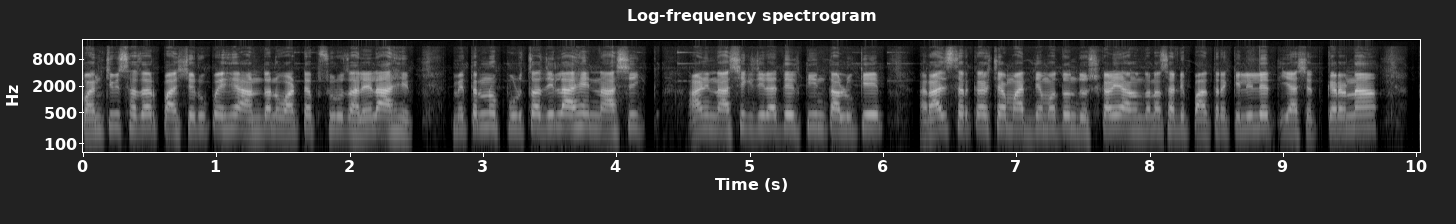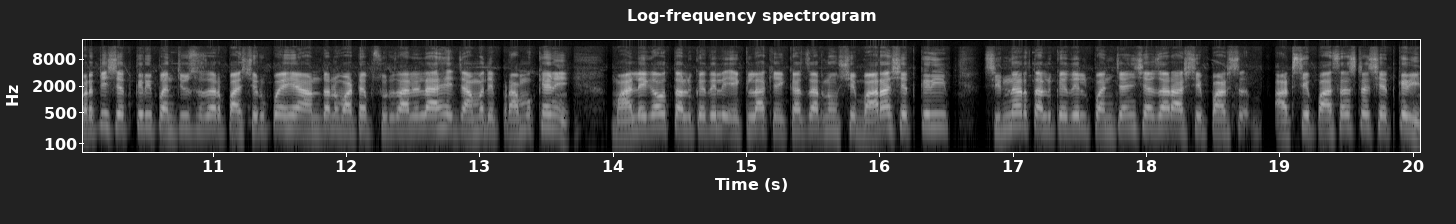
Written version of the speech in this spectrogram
पंचवीस हजार पाचशे रुपये हे अनुदान वाटप सुरू झालेलं आहे. मित्रांनो पुढचा जिल्हा आहे नाशिक आणि नाशिक जिल्ह्यातील तीन तालुके राज्य सरकार सरकारच्या माध्यमातून दुष्काळी अनुदानासाठी पात्र केलेले आहेत. या शेतकऱ्यांना प्रति शेतकरी पंचवीस हजार पाचशे रुपये हे अनुदान वाटप सुरू झालेलं आहे. ज्यामध्ये प्रामुख्याने मालेगाव तालुक्यातील एक लाख एक हजार नऊशे बारा शेतकरी सिन्नर तालुक्यातील पंच्याऐंशी हजार आठशे पास आठशे पासष्ट शेतकरी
